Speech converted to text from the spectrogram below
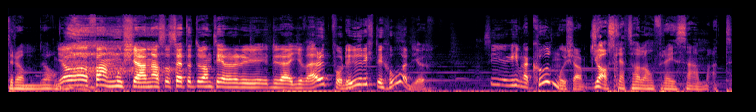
drömde om. Ja, fan morsan, alltså sättet du hanterade det, det där geväret på, du är ju riktigt hård ju. Ser ju himla cool morsan. Jag ska tala om för dig Sam att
